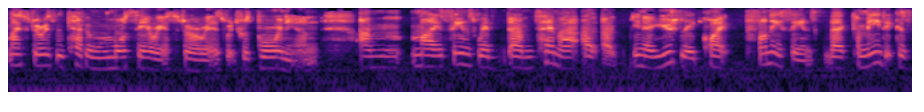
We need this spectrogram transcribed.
my stories with Kevin were more serious stories, which was brilliant. Um, my scenes with um, Tim are, are, are, you know, usually quite funny scenes. They're comedic because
